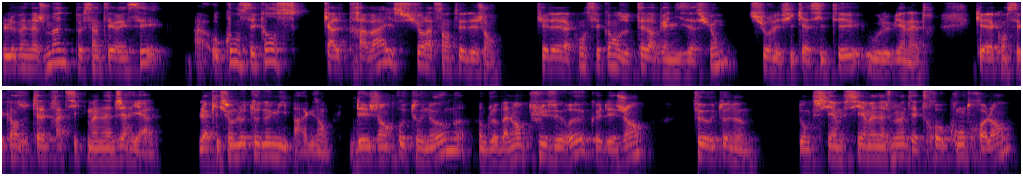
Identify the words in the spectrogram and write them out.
le management peut s'intéresser aux conséquences qu'a le travail sur la santé des gens. Quelle est la conséquence de telle organisation sur l'efficacité ou le bien-être? Quelle est la conséquence de telle pratique managériale? La question de l'autonomie, par exemple. Des gens autonomes sont globalement plus heureux que des gens peu autonomes. Donc si un, si un management est trop contrôlant,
